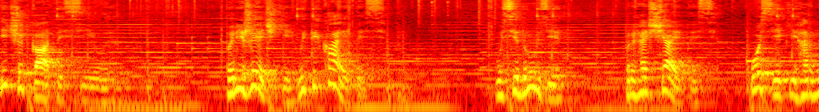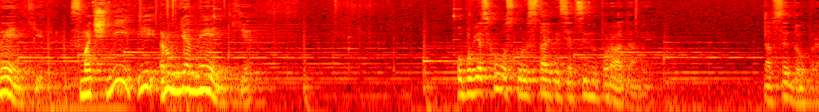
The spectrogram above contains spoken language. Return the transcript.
і чекати сіли. Пиріжечки, випікайтесь. Усі друзі, пригощайтесь. Ось які гарненькі, смачні і рум'яненькі. Обов'язково скористайтеся цими порадами. На все добре.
